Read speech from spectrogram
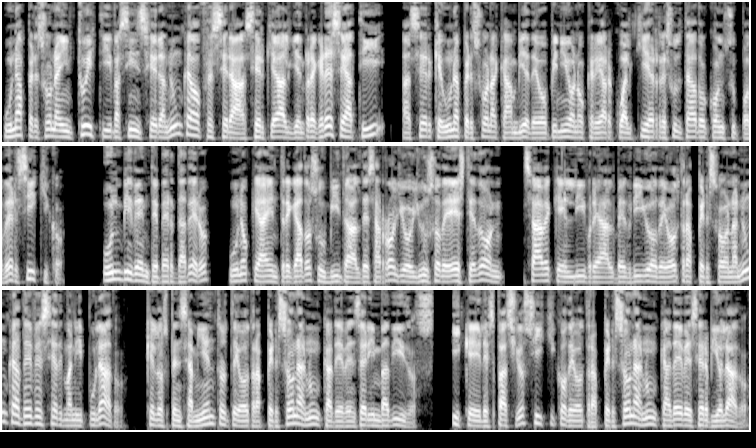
una persona intuitiva sincera nunca ofrecerá hacer que alguien regrese a ti, hacer que una persona cambie de opinión o crear cualquier resultado con su poder psíquico. Un vidente verdadero, uno que ha entregado su vida al desarrollo y uso de este don, sabe que el libre albedrío de otra persona nunca debe ser manipulado, que los pensamientos de otra persona nunca deben ser invadidos, y que el espacio psíquico de otra persona nunca debe ser violado.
